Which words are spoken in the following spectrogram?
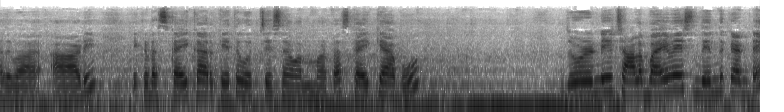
అది ఆడి ఇక్కడ స్కై కార్కి అయితే వచ్చేసామన్నమాట స్కై క్యాబు చూడండి చాలా భయం వేసింది. ఎందుకంటే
